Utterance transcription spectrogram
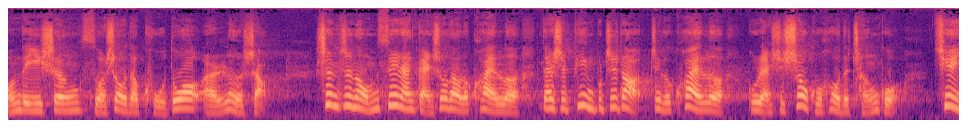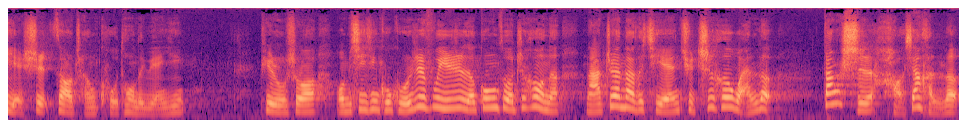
我们的一生所受的苦多而乐少，甚至呢，我们虽然感受到了快乐，但是并不知道这个快乐固然是受苦后的成果，却也是造成苦痛的原因。譬如说，我们辛辛苦苦日复一日的工作之后呢，拿赚到的钱去吃喝玩乐，当时好像很乐，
